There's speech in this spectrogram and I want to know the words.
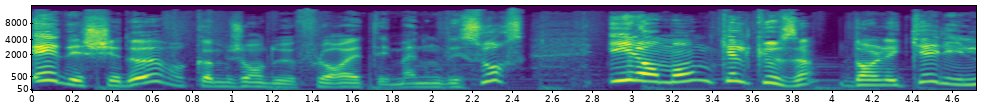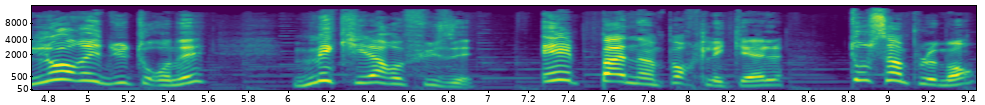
et des chefs-d'œuvre comme Jean de Florette et Manon des Sources, il en manque quelques-uns dans lesquels il aurait dû tourner, mais qu'il a refusé. Et pas n'importe lesquels, tout simplement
